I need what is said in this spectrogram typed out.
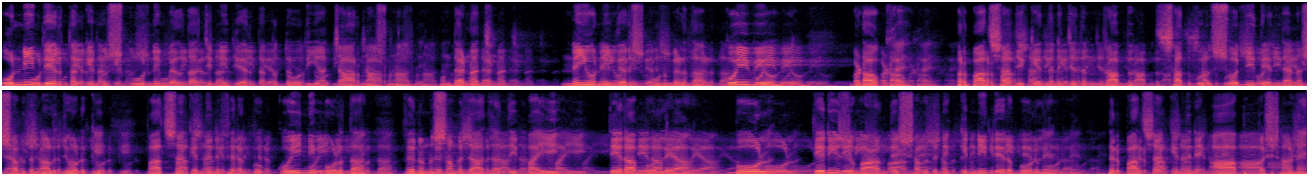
ਉਨੀ ਦੇਰ ਤੱਕ ਇਹਨੂੰ ਸਕੂਨ ਨਹੀਂ ਮਿਲਦਾ ਜਿੰਨੀ ਦੇਰ ਤੱਕ ਦੋ ਦੀਆਂ ਚਾਰ ਨਾ ਸੁਣਾ ਦੇ। ਹੁੰਦਾ ਨਾ ਜੀ ਨਹੀਂ ਉਨੀ ਦੇਰ ਸਕੂਨ ਮਿਲਦਾ ਕੋਈ ਵੀ ਹੋਵੇ। ਬੜਾ ਔਖਾ ਹੈ। ਪਰ ਪਾਤਸ਼ਾਹ ਜੀ ਕਹਿੰਦੇ ਨੇ ਜਦੋਂ ਰੱਬ ਸਤਿਗੁਰੂ ਸੋਝੀ ਦਿੰਦਾ ਨਾ ਸ਼ਬਦ ਨਾਲ ਜੋੜ ਕੇ ਪਾਤਸ਼ਾਹ ਕਹਿੰਦੇ ਨੇ ਫਿਰ ਅੱਗੋਂ ਕੋਈ ਨਹੀਂ ਬੋਲਦਾ। ਫਿਰ ਉਹਨੂੰ ਸਮਝ ਆ ਜਾਂਦੀ ਭਾਈ ਤੇਰਾ ਬੋਲਿਆ ਬੋਲ ਤੇਰੀ ਜ਼ੁਬਾਨ ਦੇ ਸ਼ਬਦ ਨੇ ਕਿੰਨੀ ਦੇਰ ਬੋਲੇਗਾ ਫਿਰ ਪਾਤਸ਼ਾਹ ਕਹਿੰਦੇ ਨੇ ਆਪ ਪਛਾਣੈ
